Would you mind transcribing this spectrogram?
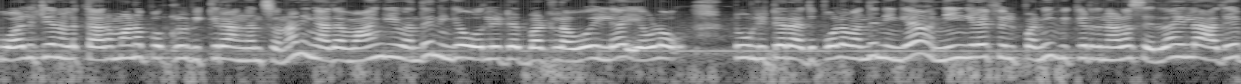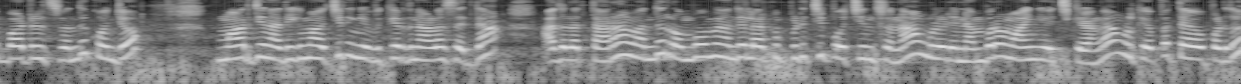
குவாலிட்டியாக நல்ல தரமான பொருட்கள் விற்கிறாங்கன்னு சொன்னால் நீங்கள் அதை வாங்கி வந்து நீங்கள் ஒரு லிட்டர் பாட்டிலாவோ இல்லை எவ்வளோ டூ லிட்டர் அது போல் வந்து நீங்கள் நீங்களே ஃபில் பண்ணி விற்கிறதுனாலும் சரி தான் இல்லை அதே பாட்டில்ஸ் வந்து கொஞ்சம் மார்ஜின் அதிகமாக வச்சு நீங்கள் விற்கிறதுனாலும் சரி தான் அதோட தரம் வந்து ரொம்பவுமே வந்து எல்லாருக்கும் பிடிச்சி போச்சுன்னு சொன்னால் உங்களுடைய நம்பரும் வாங்கி வச்சுக்கிறாங்க. அவங்களுக்கு எப்போ தேவைப்படுதோ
